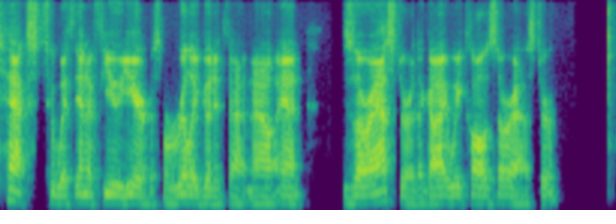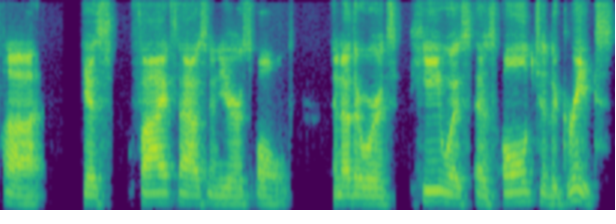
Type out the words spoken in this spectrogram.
text to within a few years. We're really good at that now. And Zoroaster, the guy we call Zoroaster, uh, is 5,000 years old. In other words, he was as old to the Greeks,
